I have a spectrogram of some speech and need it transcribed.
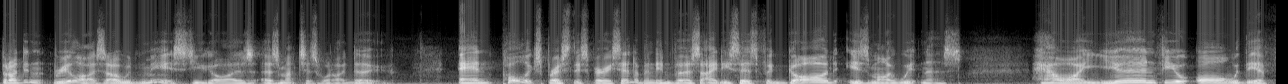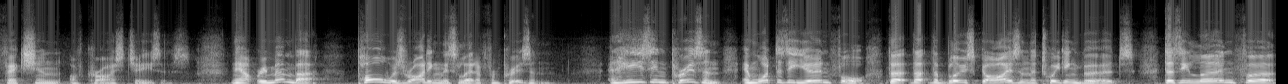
but I didn't realise I would miss you guys as much as what I do. And Paul expressed this very sentiment. In verse 8, he says, For God is my witness, how I yearn for you all with the affection of Christ Jesus. Now, remember, Paul was writing this letter from prison. And he's in prison. And what does he yearn for? The, the, the blue skies and the tweeting birds? Does he learn for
